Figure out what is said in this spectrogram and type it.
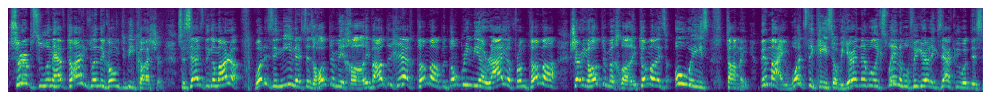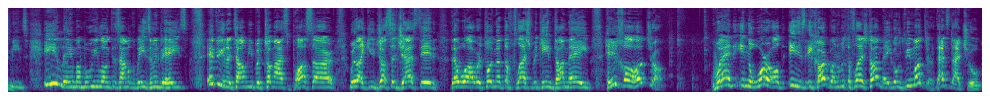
Certain psulim have times when they're going to be kosher. So says the Gemara, what does it mean that it says hoter mechlali, tuma, but don't bring me a raya from tuma, shari hoter mechlali. Tuma is always tame. B'mai, what's the case over here? And then we'll explain and we'll figure out exactly what this means. Ilema, moving along to Samach Beizim and. If you're going to tell me, but Tomas Basar, we're like you just suggested, that while we're talking about the flesh became tamei, hotra. When in the world is a carbon with the flesh tame going to be mutter? That's not true.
